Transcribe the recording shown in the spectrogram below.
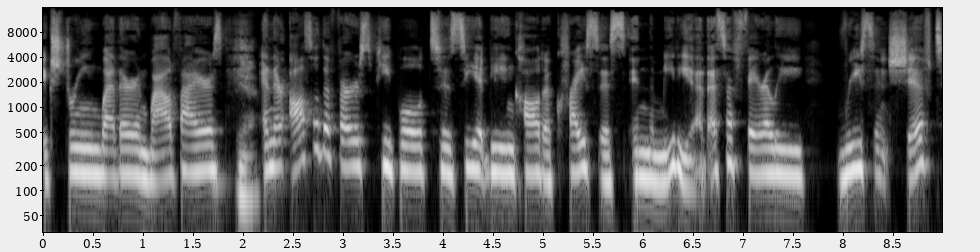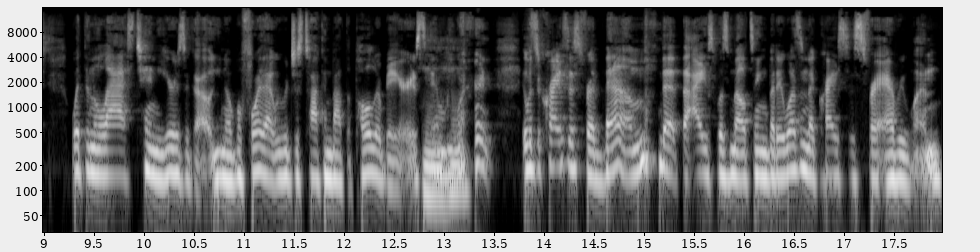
extreme weather and wildfires. Yeah. And they're also the first people to see it being called a crisis in the media. That's a fairly recent shift within the last 10 years ago. You know, before that, we were just talking about the polar bears mm-hmm. and we mm-hmm. weren't, it was a crisis for them that the ice was melting, but it wasn't a crisis for everyone.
